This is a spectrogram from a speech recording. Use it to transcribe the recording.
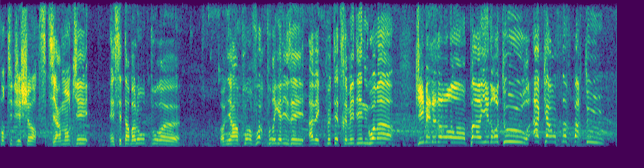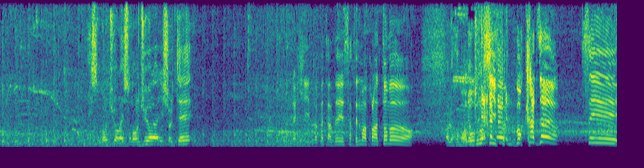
pour TJ Shorts. Tir manqué. Et c'est un ballon pour euh, revenir à un point, voire pour égaliser avec peut-être Medine Guama qui met dedans. Paris est de retour à 49 partout. Ils sont dans le dur là, ils sont dans le dur là, les Choletais. Là qui ne va pas tarder certainement à prendre un temps mort. Oh le rebond d'Antunen. offensif pour Kratzer. C'est.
